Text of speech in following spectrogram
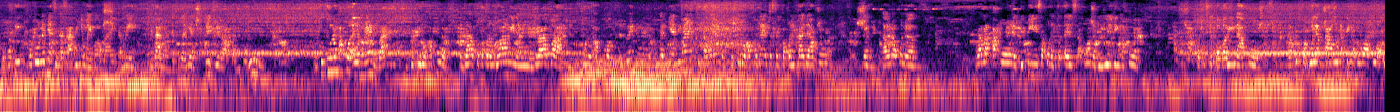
O kasi katulad niyan, sinasabi niyo may mga bahay kami. Di ba? Katulad niyan, pinaghirapan ko rin. Nagtutulong ako, alam mo yan, di ba? Nagtutulong ako. Naghahapot ako ng buhangin, ng graba. Nagtutulong ako mag, ano yun, ganyan, di ba? Kita mo yan, nagtutulong ako na, tapos nagpapalitada ako. Nag, ano ako, nag, rarap ako, nagpipinis ako, nagtatiles ako, nag-welding ako. Tapos nagbabarina ako. Tapos pag walang tao na kinukuha ko, ako,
